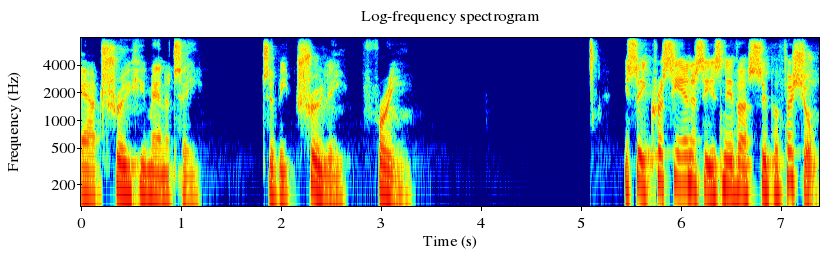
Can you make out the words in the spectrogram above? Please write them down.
our true humanity, to be truly free. You see, Christianity is never superficial,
